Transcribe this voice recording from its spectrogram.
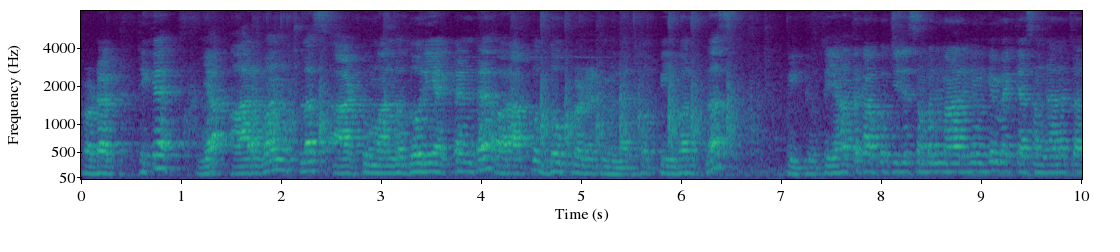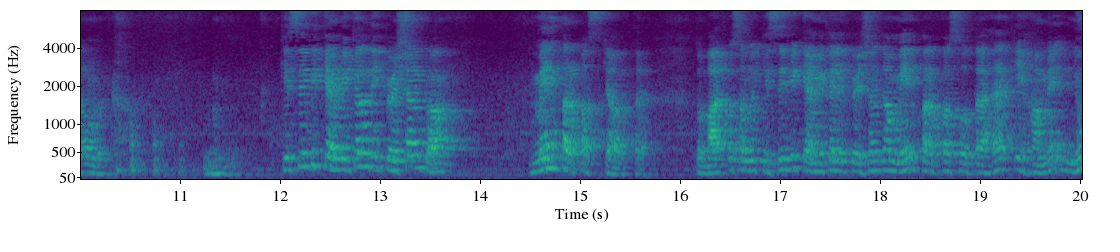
प्रोडक्ट ठीक है? या R1 प्लस R2 मान लो दो रिएक्टेंट है और आपको दो प्रोडक्ट मिला है तो P1 प्लस P2 तो यहाँ तक आपको चीज़ें समझ में आ रही होंगी, मैं क्या समझाना चाह रहा हूँ किसी भी केमिकल इक्वेशन का मेन पर्पस क्या होता है? तो बात को समझो, किसी भी केमिकल इक्वेशन का मेन पर्पस होता है कि हमें न्यू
